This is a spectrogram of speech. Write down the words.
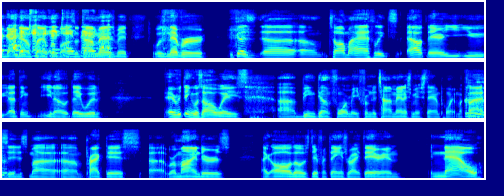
I got down okay, playing football. Okay, so time enough. management was never because uh, um, to all my athletes out there, you, you I think you know they would everything was always uh, being done for me from the time management standpoint. My mm. classes, mm. my um, practice, uh, reminders, like all those different things right there. And, and now,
